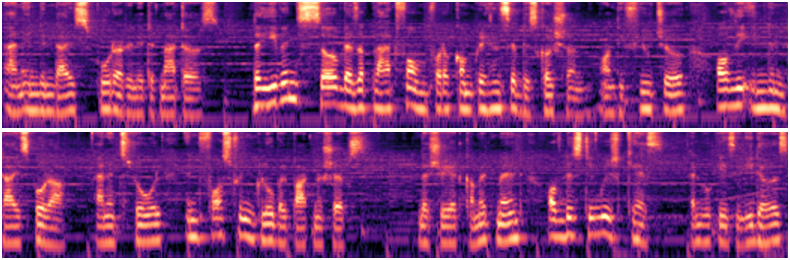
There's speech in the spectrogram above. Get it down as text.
and Indian diaspora related matters. The event served as a platform for a comprehensive discussion on the future of the Indian diaspora and its role in fostering global partnerships. The shared commitment of distinguished guests, advocacy leaders,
